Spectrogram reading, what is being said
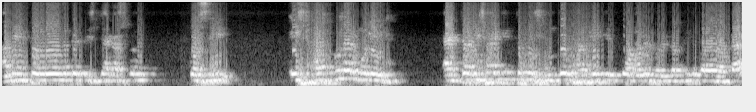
আমি দৃষ্টি আকর্ষণ করছি। এই মূলে একটা বিষয় কিন্তু খুব সুন্দরভাবে কিন্তু আমাদের পরিলক্ষিত করা দরকার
